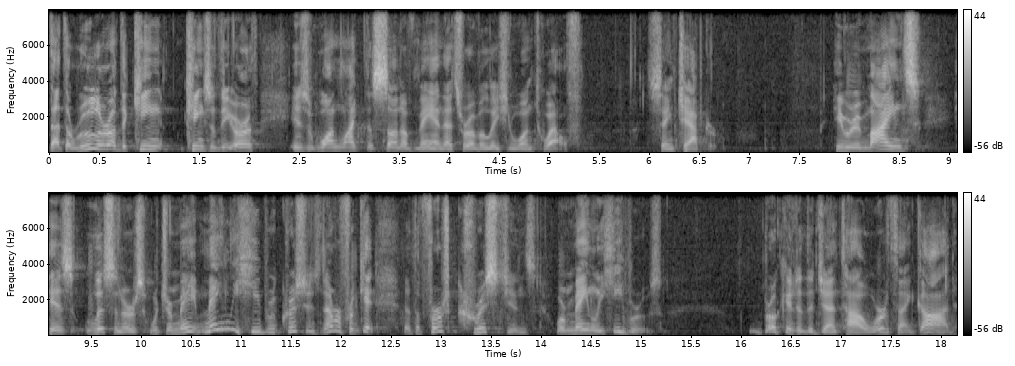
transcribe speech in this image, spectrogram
that the ruler of the king, kings of the earth is one like the Son of Man. That's Revelation 1:12 same chapter. He reminds his listeners, which are ma- mainly Hebrew Christians, never forget that the first Christians were mainly Hebrews. Broke into the Gentile world, thank God.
